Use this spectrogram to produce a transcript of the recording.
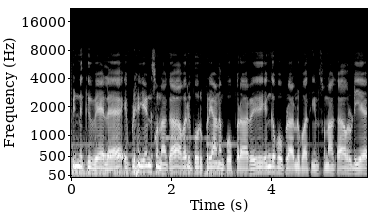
பின்னுக்கு வேலை. எப்படி ஏன்னு சொன்னாக்கா அவர் இப்போ ஒரு பிரயாணம் போகிறாரு. எங்கே போகிறாருன்னு பார்த்தீங்கன்னு சொன்னாக்கா அவருடைய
